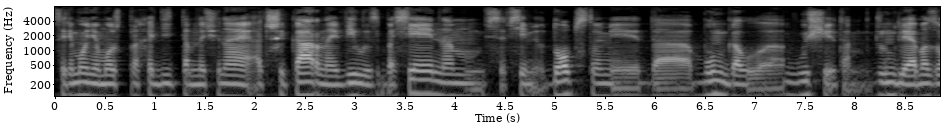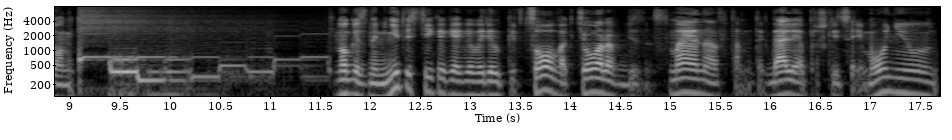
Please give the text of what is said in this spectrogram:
церемония может проходить там, начиная от шикарной виллы с бассейном, со всеми удобствами, до бунгал гуще там, джунгли Амазонки. Много знаменитостей, как я говорил, певцов, актеров, бизнесменов там, и так далее прошли церемонию,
